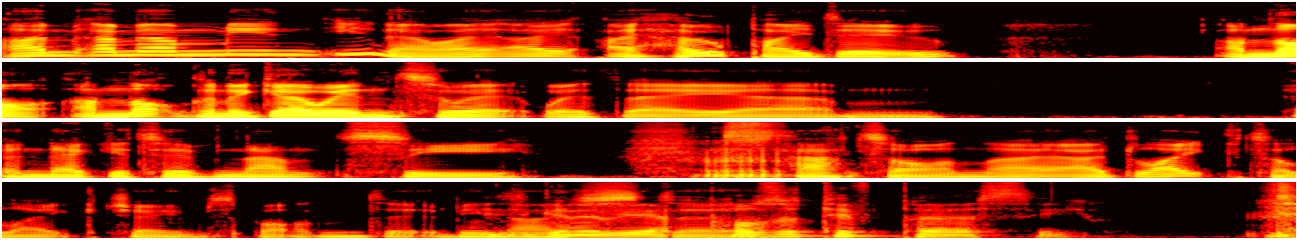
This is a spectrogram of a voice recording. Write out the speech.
I'm, I'm, mean, you know, I, I, I hope I do. I'm not. I'm not going to go into it with a um, a negative Nancy hat on. I, I'd like to like James Bond. It'd be He's nice going to be a positive Percy. yeah,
